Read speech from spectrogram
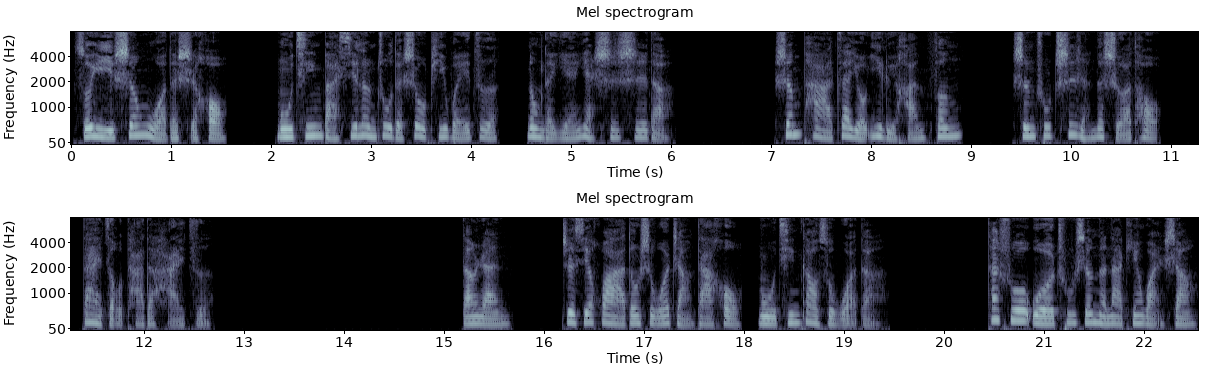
所以生我的时候，母亲把西楞柱的兽皮围子弄得严严实实的，生怕再有一缕寒风，伸出吃人的舌头，带走她的孩子。当然，这些话都是我长大后母亲告诉我的。她说，我出生的那天晚上，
